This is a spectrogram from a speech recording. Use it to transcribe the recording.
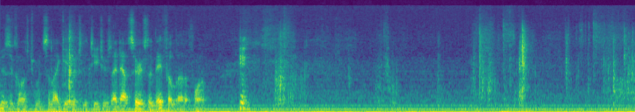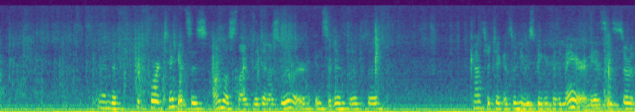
musical instruments and I gave it to the teachers. I doubt seriously they filled out a form. And then the, the four tickets is almost like the Dennis Wheeler incident of the concert tickets when he was speaking for the mayor. I mean, it's, it's sort of,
